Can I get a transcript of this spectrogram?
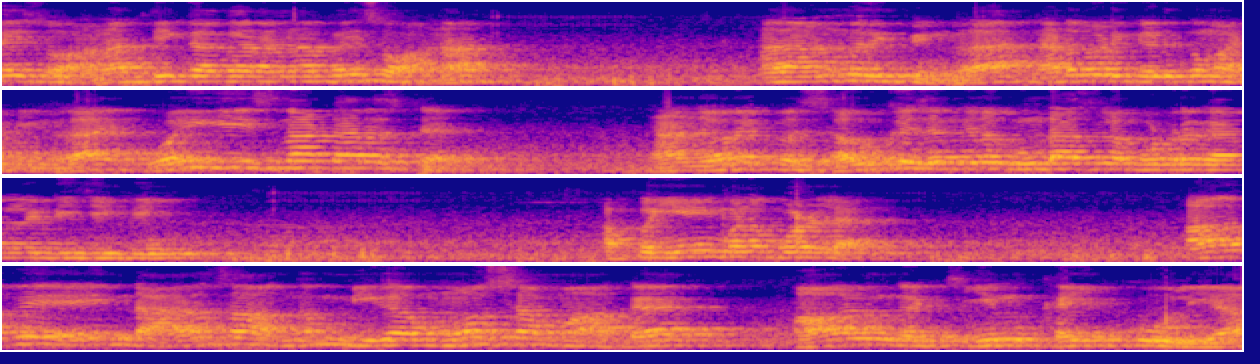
பேசுவான். ஆனால் திக காரன்னா பேசுவானா. அதை அனுமதிப்பீங்களா? நடவடிக்கை எடுக்க மாட்டீங்களா? ஒய் இஸ் நாட் அரெஸ்டட் நான் சொல்கிறேன் இப்போ சவுக்கு சங்கர குண்டாஸில் போட்டிருக்காருல்ல டிஜிபி அப்போ ஏன் இவனை போடல ஆகவே இந்த அரசாங்கம் மிக மோசமாக ஆளுங்கட்சியின் கைகூலியா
